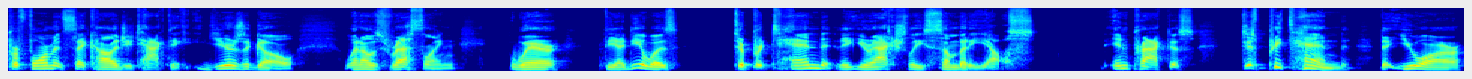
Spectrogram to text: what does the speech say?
performance psychology tactic years ago when I was wrestling, where the idea was to pretend that you're actually somebody else. in practice, just pretend that you are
